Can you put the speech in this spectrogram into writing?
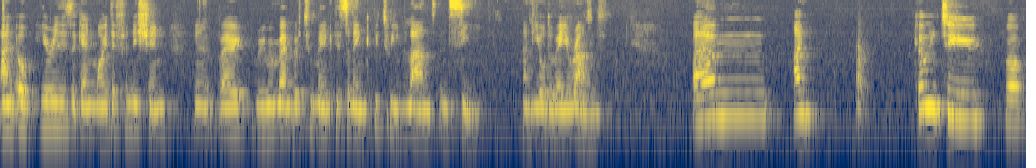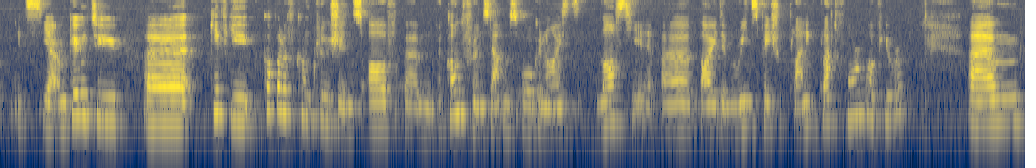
And oh, here it is again, my definition you know, where we remember to make this link between land and sea and the other way around. Um, I'm going to, well, it's, yeah, I'm going to uh, give you a couple of conclusions of um, a conference that was organized last year uh, by the Marine Spatial Planning Platform of Europe. Um,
